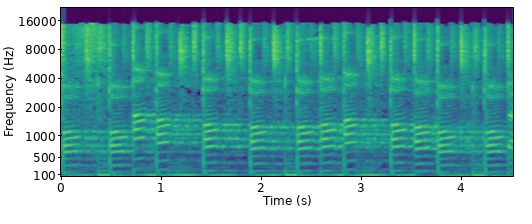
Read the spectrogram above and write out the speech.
Oh.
